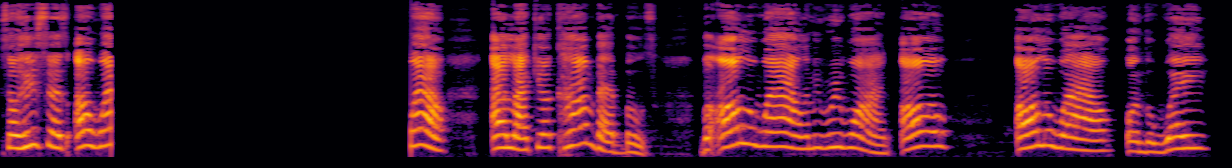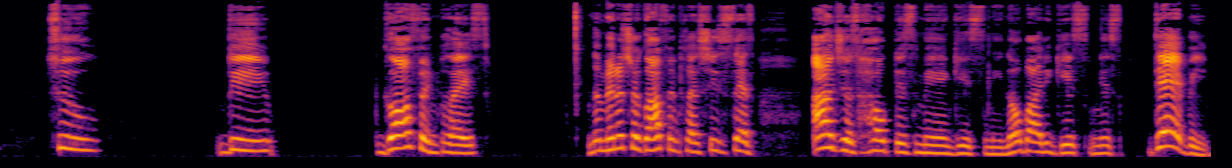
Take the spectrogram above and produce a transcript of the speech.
So he says, "Oh wow, wow, I like your combat boots." But all the while, let me rewind. All all the while on the way to the golfing place, the miniature golfing place, she says, I just hope this man gets me. Nobody gets Miss Debbie.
